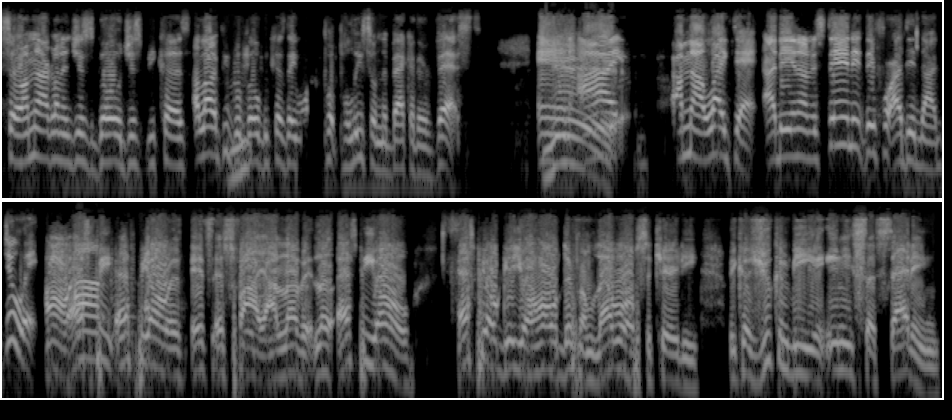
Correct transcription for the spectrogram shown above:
So I'm not gonna just go just because a lot of people Mhm. go because they want to put police on the back of their vest. And Yeah. I I'm not like that. I didn't understand it, therefore I did not do it. Oh, Um, SPO is it's it's fire. I love it. Look, SPO, SPO give you a whole different level of security because you can be in any setting.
